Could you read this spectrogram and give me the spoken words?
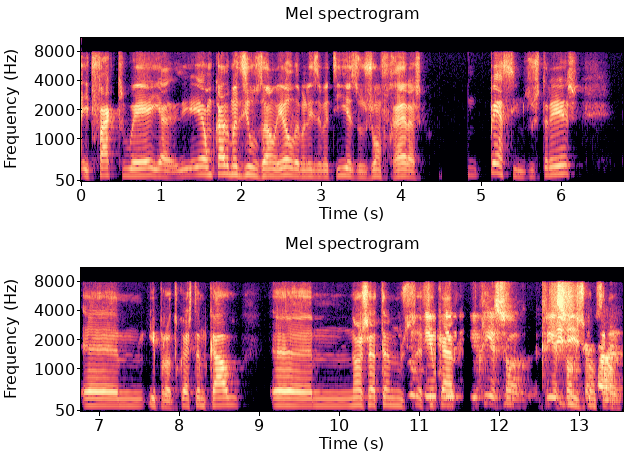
E de facto é, é, é um bocado uma desilusão. Ele, a Marisa Matias, o João Ferreira, péssimos os três. Uh, e pronto, com esta mecalo, nós já estamos a ficar. Eu, eu, queria só, queria só acrescentar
